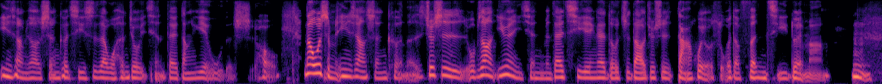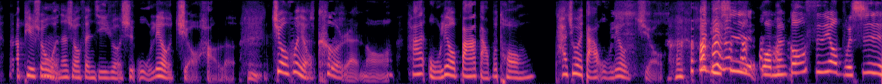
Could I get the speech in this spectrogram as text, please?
印象比较深刻，其实是在我很久以前在当业务的时候。那为什么印象深刻呢？就是我不知道，因为以前你们在企业应该都知道，就是大家会有所谓的分机，对吗？嗯，那譬如说我那时候分机如果是五六九好了，嗯，就会有客人哦，他五六八打不通。他就会打五六九，问题是我们公司又不是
